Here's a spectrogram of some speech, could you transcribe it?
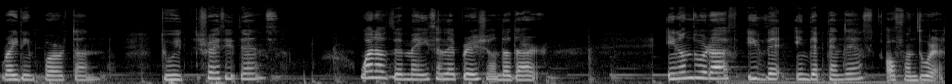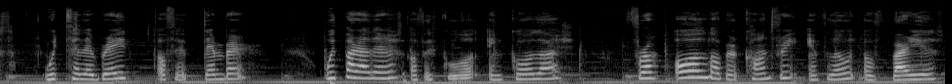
great important to its residents. One of the main celebrations that are in Honduras is the independence of Honduras, which celebrates of September with parades of school and college from all over country and float of various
